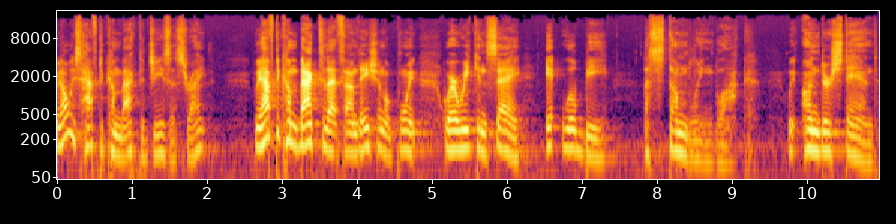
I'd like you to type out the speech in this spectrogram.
we always have to come back to Jesus, right? We have to come back to that foundational point where we can say, it will be a stumbling block. We understand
